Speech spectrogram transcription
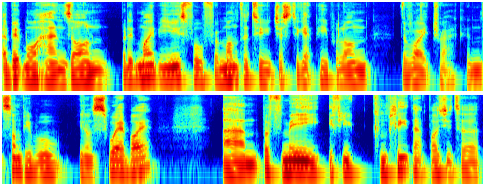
a bit more hands-on. But it might be useful for a month or two just to get people on the right track. And some people, you know, swear by it. Um, but for me, if you complete that budgeter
